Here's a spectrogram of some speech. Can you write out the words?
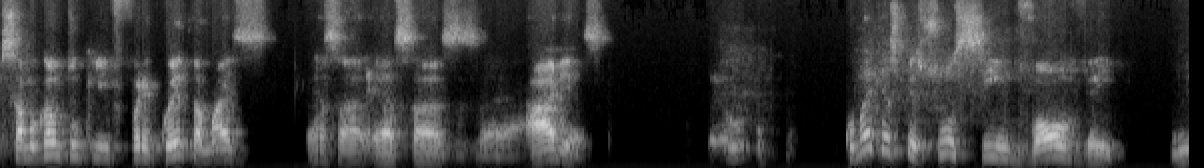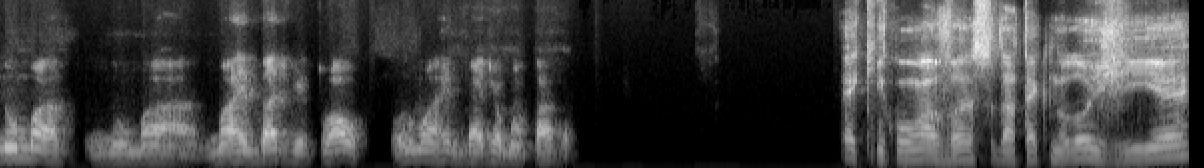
Samucão, tu que frequenta mais essa, essas é, áreas, eu, como é que as pessoas se envolvem numa, numa, numa realidade virtual ou numa realidade aumentada? é que com o avanço da tecnologia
